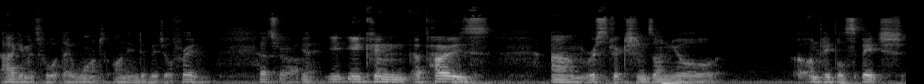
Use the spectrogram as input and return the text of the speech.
arguments for what they want on individual freedom. That's right. Yeah, you, you can oppose um, restrictions on your on people's speech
